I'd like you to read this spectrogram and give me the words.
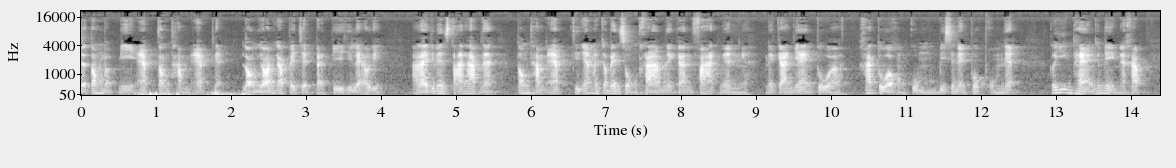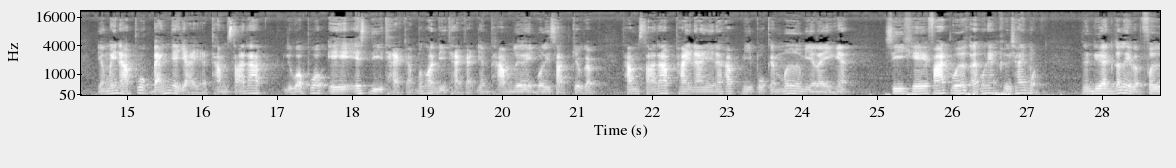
จะต้องแบบมีแอปต้องทำแอปเนี่ย ลองย้อนกลับไป 7-8 ปีที่แล้วดิ อะไรที่เป็นสตาร์ทอัพนะต้องทำแอป ทีเนี้ยมันก็เป็นสงครามในการฟาดเงินไงในการแย่งตัวค่าตัวของกลุ่มบิสเนสพวกผมเนี่ยก็ยิ่งแพงขึ้นอีกนะครับ ยังไม่นับพวกแบงก์ใหญ่ๆอะทำสตาร์ทอัพหรือว่าพวก ASD Tag อะเมื่อก่อน D Tag ยังทำเลยบริษัทเกี่ยวกับทำสตาร์ทอัพภายในนะครับ มีโปรแกรมเมอร์มีอะไรอย่างเงี้ย CK Fast Work อะไรพวกเนี้ยคือใช่หมด เงินเดือนก็เลยแบบเฟอ้อ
